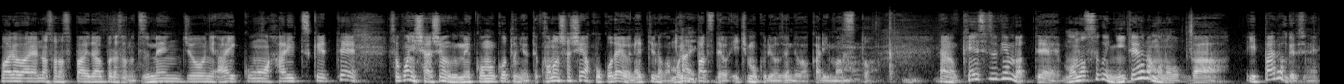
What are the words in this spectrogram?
我々のそのスパイダープラスの図面上にアイコンを貼り付けて、そこに写真を埋め込むことによって、この写真はここだよねっていうのがもう一発で一目瞭然で分かりますと。はい、あの建設現場って、ものすごい似たようなものがいっぱいあるわけですね。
